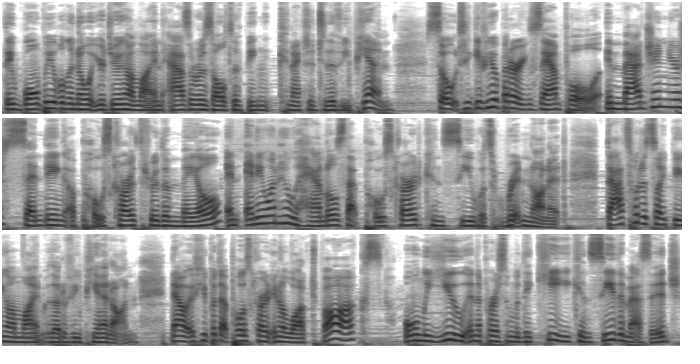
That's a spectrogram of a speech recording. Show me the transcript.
They won't be able to know what you're doing online as a result of being connected to the VPN. So, to give you a better example, imagine you're sending a postcard through the mail, and anyone who handles that postcard can see what's written on it. That's what it's like being online without a VPN on. Now, if you put that postcard in a locked box, only you and the person with the key can see the message,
